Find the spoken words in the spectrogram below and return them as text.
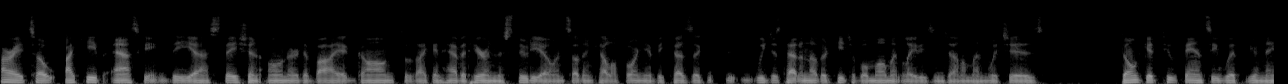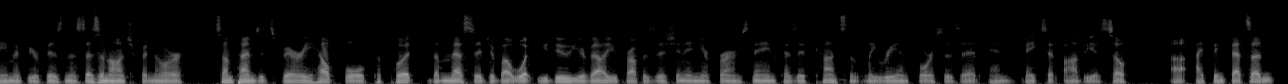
All right, so I keep asking the uh, station owner to buy a gong so that I can have it here in the studio in Southern California because it, we just had another teachable moment, ladies and gentlemen, which is don't get too fancy with your name of your business as an entrepreneur. Sometimes it's very helpful to put the message about what you do, your value proposition in your firm's name because it constantly reinforces it and makes it obvious. So uh, I think that's an,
